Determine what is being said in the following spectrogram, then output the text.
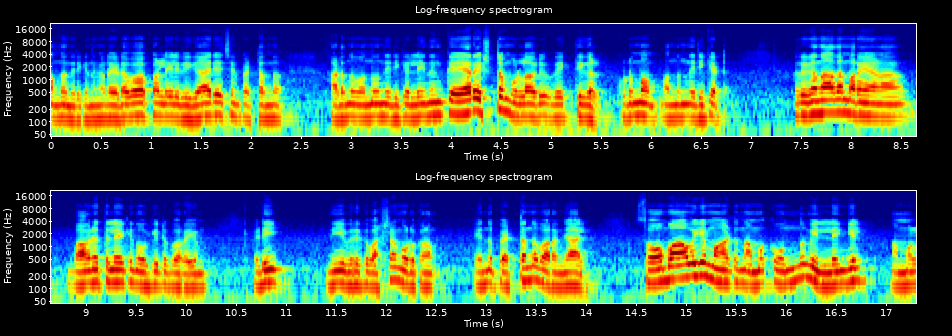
വന്നെന്നിരിക്കും. നിങ്ങളുടെ ഇടവ പള്ളിയിൽ വികാരി അച്ഛൻ പെട്ടെന്ന് കടന്നു വന്നു എന്നിരിക്കട്ടെ അല്ലെങ്കിൽ നിങ്ങൾക്ക് ഏറെ ഇഷ്ടമുള്ള ഒരു വ്യക്തികൾ കുടുംബം വന്നെന്നിരിക്കട്ടെ മൃഗനാഥൻ പറയാണ് ഭവനത്തിലേക്ക് നോക്കിയിട്ട് പറയും എടി നീ ഇവർക്ക് ഭക്ഷണം കൊടുക്കണം. എന്ന് പെട്ടെന്ന് പറഞ്ഞാൽ സ്വാഭാവികമായിട്ട് നമുക്കൊന്നുമില്ലെങ്കിൽ നമ്മൾ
